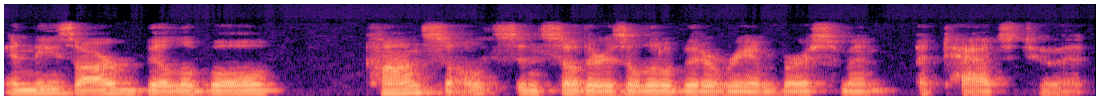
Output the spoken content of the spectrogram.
And these are billable consults. And so there's a little bit of reimbursement attached to it.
